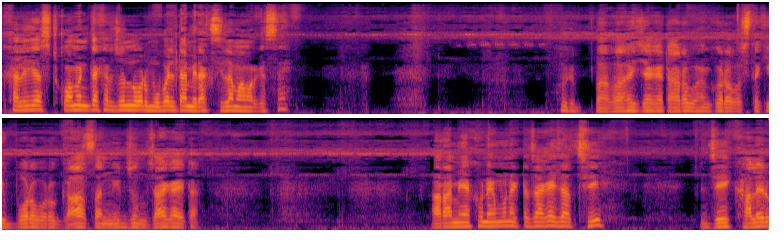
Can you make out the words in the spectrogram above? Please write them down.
খালি জাস্ট কমেন্ট দেখার জন্য ওর মোবাইলটা আমি রাখছিলাম আমার কাছে। ওরে বাবা, এই জায়গাটা আরও ভয়ঙ্কর অবস্থা, কি বড় বড় গাছ আর নির্জন জায়গা এটা। আর আমি এখন এমন একটা জায়গায় যাচ্ছি যে খালের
